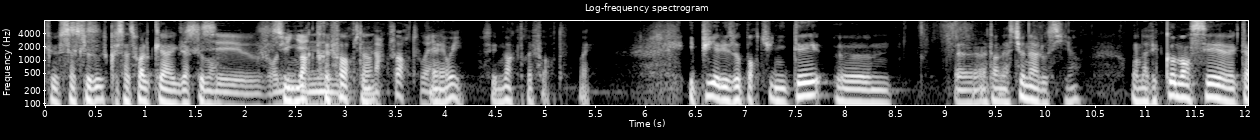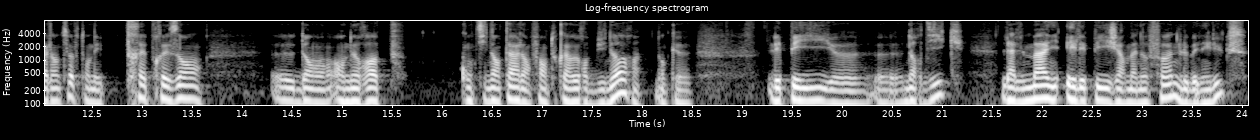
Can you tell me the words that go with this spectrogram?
que, ça, que ça soit le cas, exactement. C'est une marque très forte. Une hein. marque forte, ouais. Eh oui, c'est une marque très forte, ouais. Et puis il y a les opportunités euh, euh, internationales aussi. Hein. On avait commencé avec Talentsoft, on est très présent euh, en Europe continentale, enfin en tout cas Europe du Nord, donc les pays nordiques, l'Allemagne et les pays germanophones, le Benelux.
